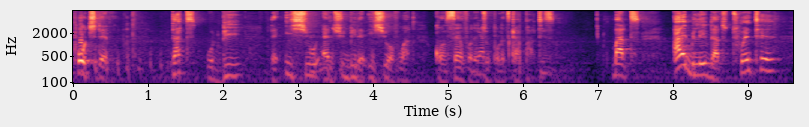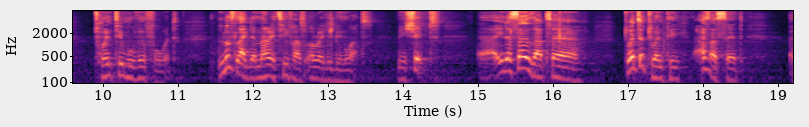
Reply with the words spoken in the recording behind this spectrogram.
poach them? That would be the issue and should be the issue of what concern for the Yep. two political parties. But I believe that 2020 moving forward, looks like the narrative has already been what been shaped, uh, in the sense that uh, 2020, as I said, uh,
